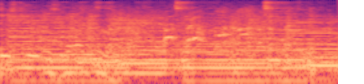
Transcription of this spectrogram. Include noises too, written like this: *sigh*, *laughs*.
sister is not here. *laughs*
